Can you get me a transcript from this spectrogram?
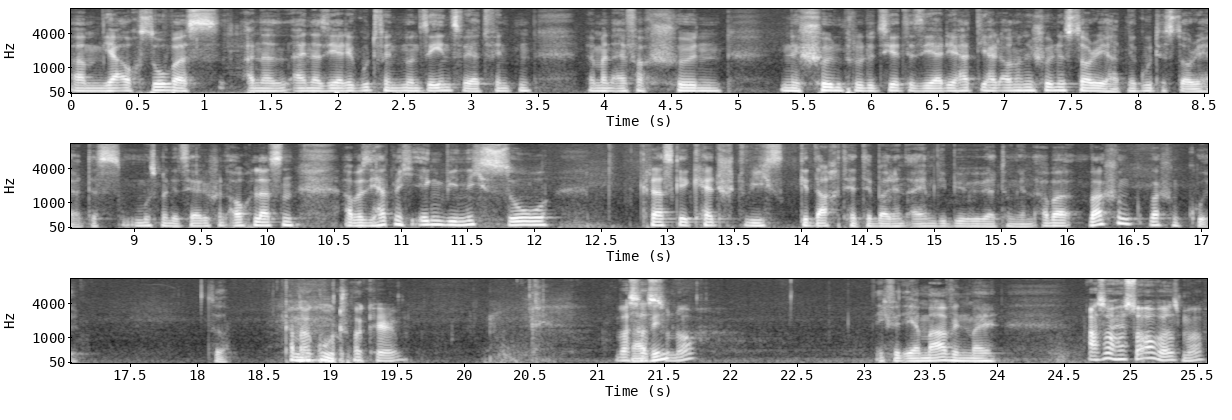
ähm, ja auch sowas an einer, einer Serie gut finden und sehenswert finden, wenn man einfach schön eine schön produzierte Serie hat, die halt auch noch eine schöne Story hat, eine gute Story hat. Das muss man der Serie schon auch lassen. Aber sie hat mich irgendwie nicht so krass gecatcht, wie ich es gedacht hätte bei den IMDb-Bewertungen. Aber war schon, war schon cool. So, kann Na man gut. Okay. Was Marvin? hast du noch? Ich würde eher Marvin mal, Achso, hast du auch was, Marv?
